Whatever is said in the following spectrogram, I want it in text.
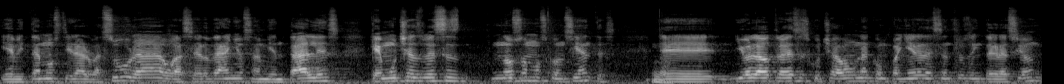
y evitemos tirar basura o hacer daños ambientales que muchas veces no somos conscientes. Eh, yo la otra vez escuchaba a una compañera de centros de integración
